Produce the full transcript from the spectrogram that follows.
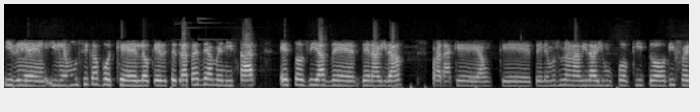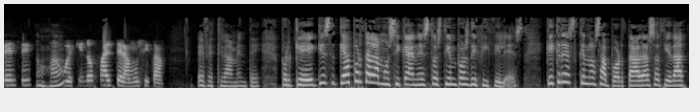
y de, y de música, pues que lo que se trata es de amenizar estos días de, de Navidad para que aunque tenemos una Navidad y un poquito diferente, pues que no falte la música. Efectivamente. Porque, ¿qué, ¿qué, aporta la música en estos tiempos difíciles? ¿Qué crees que nos aporta a la sociedad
